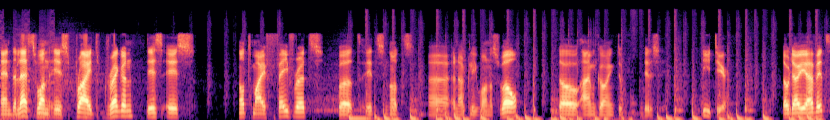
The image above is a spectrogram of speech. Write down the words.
And the last one is Pride Dragon. This is not my favorite, but it's not uh, an ugly one as well. So I'm going to put this D tier. So there you have it.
